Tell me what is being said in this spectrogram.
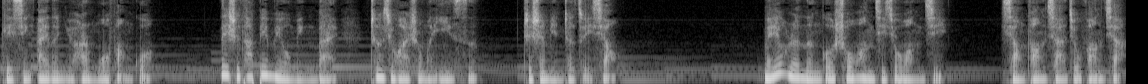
给心爱的女孩模仿过，那时她并没有明白这句话什么意思，只是抿着嘴笑。没有人能够说忘记就忘记，想放下就放下。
